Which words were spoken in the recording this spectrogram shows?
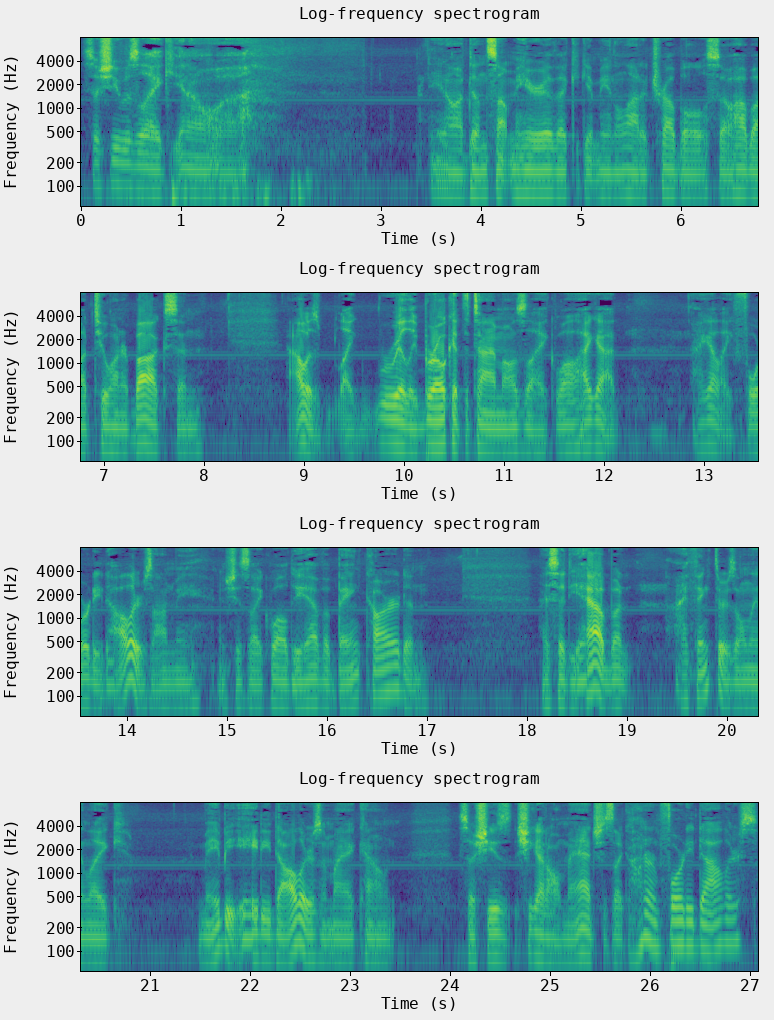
So she was like, you know, uh, you know, I've done something here that could get me in a lot of trouble. So how about 200 bucks? And I was like really broke at the time. I was like, well, I got, I got like $40 on me. And she's like, well, do you have a bank card? And I said, yeah, but I think there's only like maybe $80 in my account. So she's she got all mad. She's like, $140?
